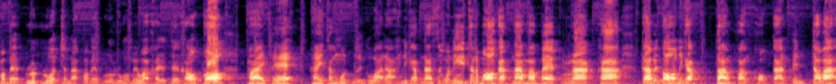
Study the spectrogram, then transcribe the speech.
มาแบบรวดๆชนะมาแบบรัวๆ ไม่ว่าใครจะเจอเขาก็ พ่ายแพ้ให้ทั้งหมดเลยก็ว่าได้นะครับนะซึ่งวันนี้เทเลบอกครับนะมาแบกราคา การไปต่อนะครับทางฝั่งของการเป็นเจ้าบ้าน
